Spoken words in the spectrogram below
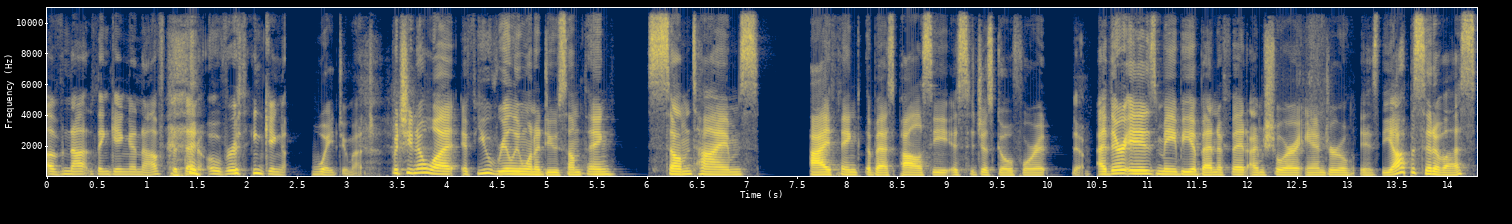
of not thinking enough, but then overthinking way too much. But you know what? If you really want to do something, sometimes I think the best policy is to just go for it. Yeah. Uh, there is maybe a benefit. I'm sure Andrew is the opposite of us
